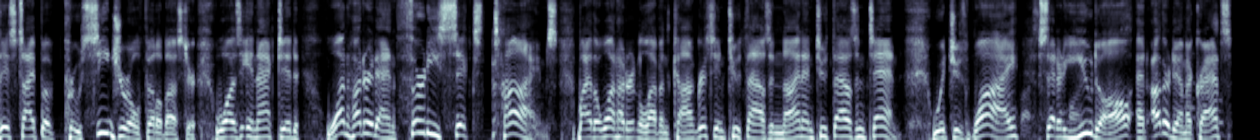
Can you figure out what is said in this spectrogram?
This type of procedural filibuster was enacted 136 times by the 111th Congress in 2009 and 2010, which is why Senator Udall and other Democrats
